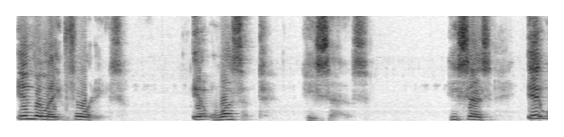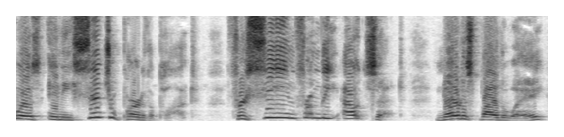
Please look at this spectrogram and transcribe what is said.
in the late 40s. It wasn't, he says. He says it was an essential part of the plot, foreseen from the outset. Notice, by the way,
